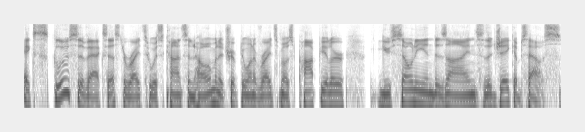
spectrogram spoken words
exclusive access to Wright's Wisconsin home, and a trip to one of Wright's most popular Usonian designs, the Jacobs House.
